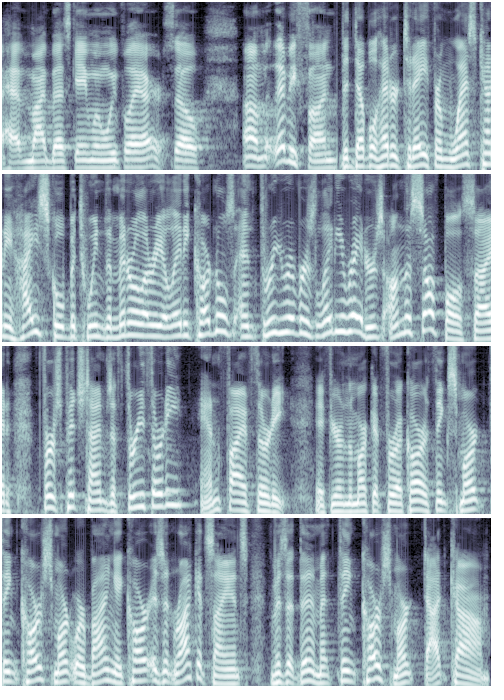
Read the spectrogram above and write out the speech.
have my best game when we play her. So um, that'd be fun. The doubleheader today from West County High School between the Mineral Area Lady Cardinals and Three Rivers Lady Raiders on the softball side. First pitch times of 3:30 and 5:30. If you're in the market for a car, think smart, think Car Smart, where buying a car isn't rocket science. Visit them at thinkcarsmart.com.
